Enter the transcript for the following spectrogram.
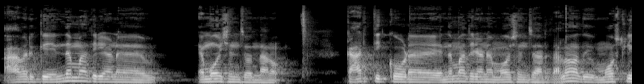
அவருக்கு எந்த மாதிரியான எமோஷன்ஸ் வந்தாலும் கார்த்திக்கோட எந்த மாதிரியான எமோஷன்ஸாக இருந்தாலும் அது மோஸ்ட்லி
